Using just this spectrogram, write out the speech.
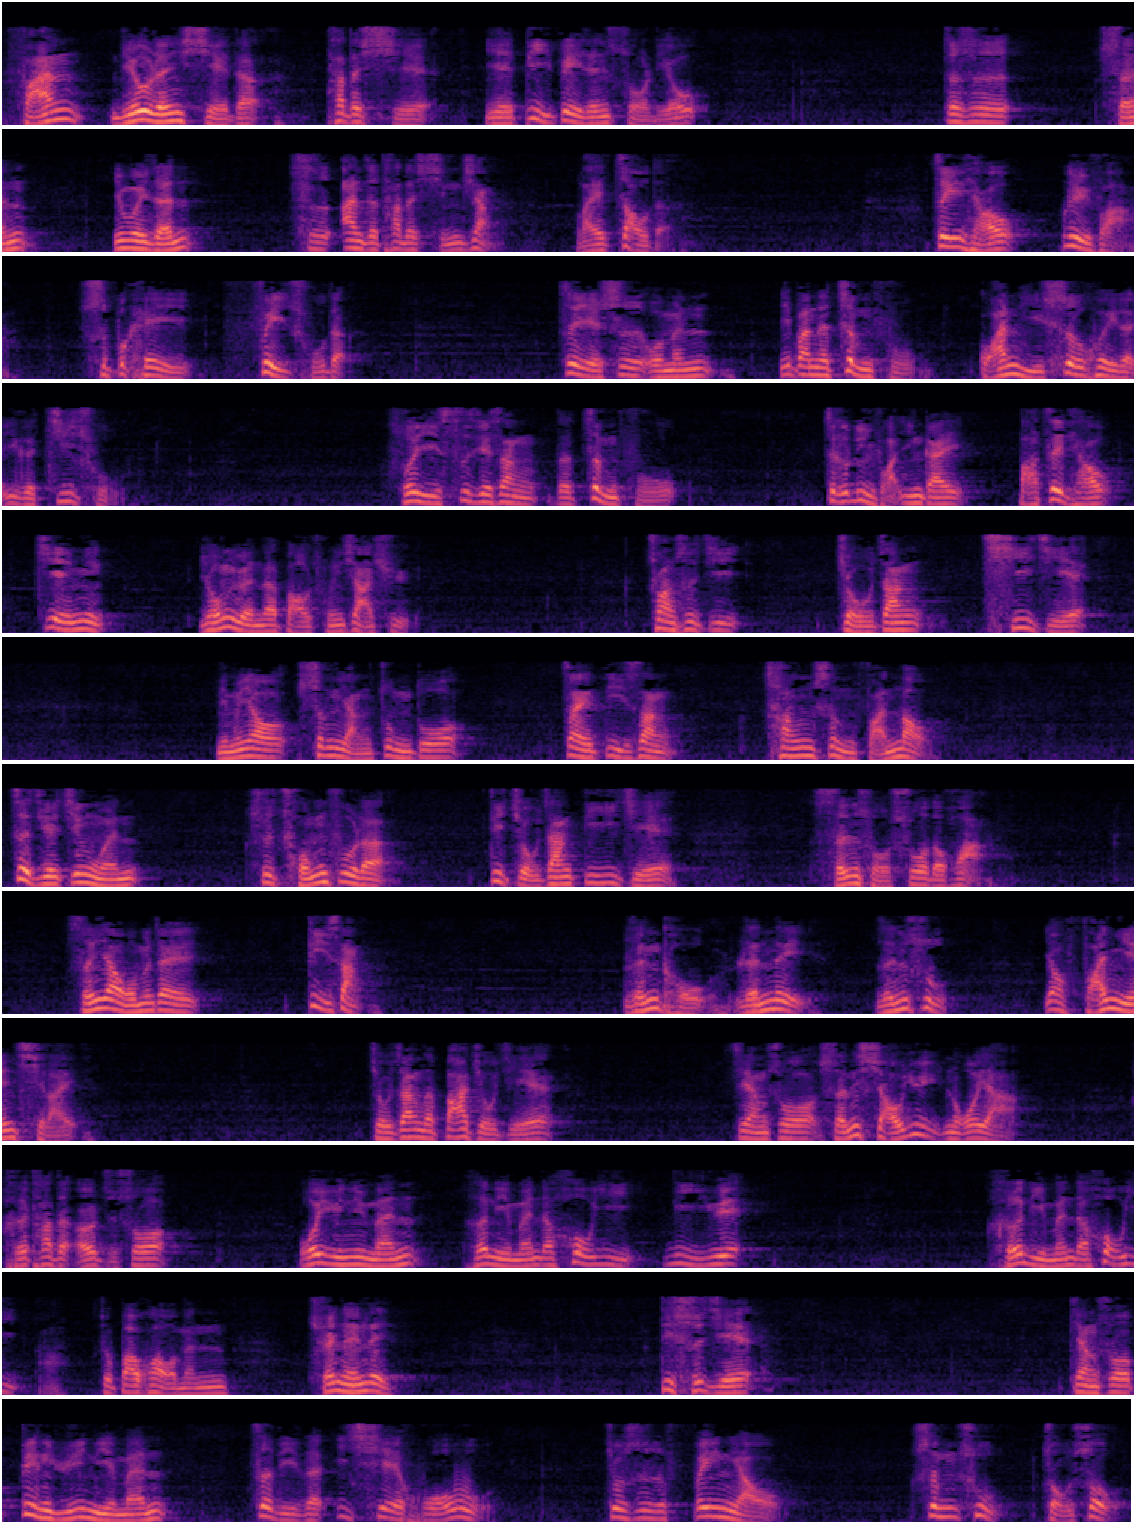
凡流人血的，他的血也必被人所流。这是神，因为人是按着他的形象来造的。这一条律法。是不可以废除的，这也是我们一般的政府管理社会的一个基础。所以世界上的政府，这个律法应该把这条诫命永远的保存下去。创世纪九章七节，你们要生养众多，在地上昌盛繁茂。这节经文是重复了第九章第一节神所说的话。神要我们在地上人口、人类人数要繁衍起来。九章的八九节这样说：神小玉挪亚和他的儿子说：“我与你们和你们的后裔立约。”和你们的后裔啊，就包括我们全人类。第十节这样说，并与你们这里的一切活物，就是飞鸟、牲畜、走兽，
